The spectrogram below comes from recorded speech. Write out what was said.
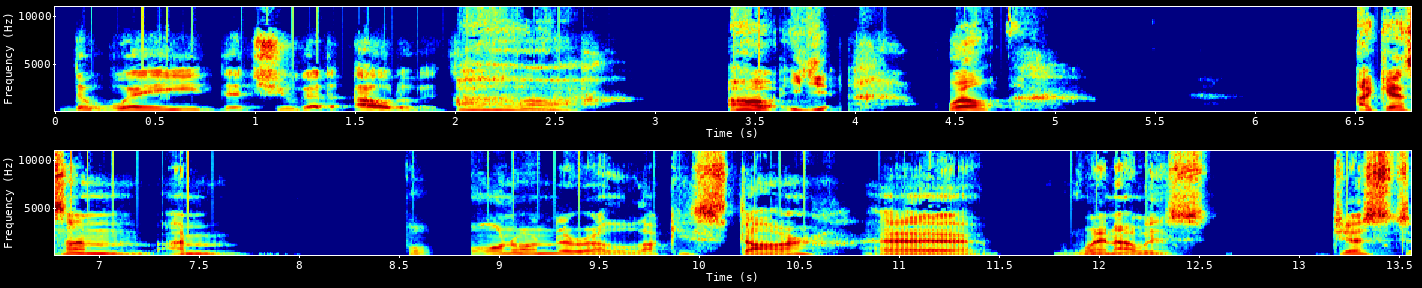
the way that you got out of it. Oh, oh, yeah. Well, I guess I'm I'm born under a lucky star. Uh, when I was just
